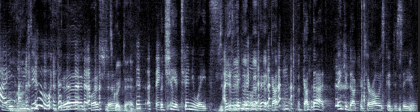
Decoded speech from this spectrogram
try. I do. Good question. It's great to have you. Thank But you. she attenuates. I do. okay, got, got that. Thank you, Dr. Tara. Always good to see you.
